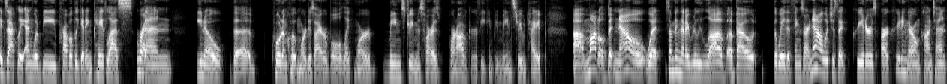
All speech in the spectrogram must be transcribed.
Exactly. And would be probably getting paid less Right. than, you know, the quote unquote more desirable, like more mainstream as far as pornography can be mainstream type uh, model. But now, what something that I really love about the way that things are now, which is that creators are creating their own content.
